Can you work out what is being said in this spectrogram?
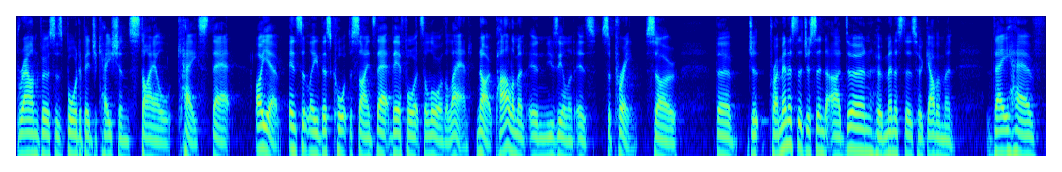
Brown versus Board of Education style case that, oh yeah, instantly this court decides that, therefore it's the law of the land. No, Parliament in New Zealand is supreme. So the J- Prime Minister Jacinda Ardern, her ministers, her government, they have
